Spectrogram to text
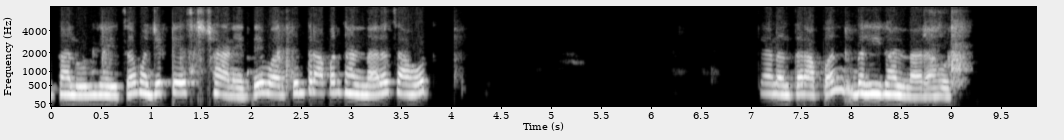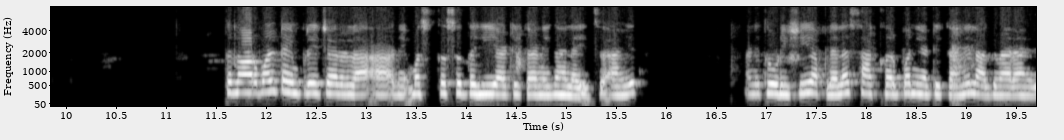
घालून घ्यायचं. म्हणजे टेस्ट छान येते. वरतून तर आपण घालणारच आहोत. त्यानंतर आपण दही घालणार आहोत. तर नॉर्मल टेम्परेचरला आणि मस्त असं दही या ठिकाणी घालायचं आहे. आणि थोडीशी आपल्याला साखर पण या ठिकाणी लागणार आहे.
